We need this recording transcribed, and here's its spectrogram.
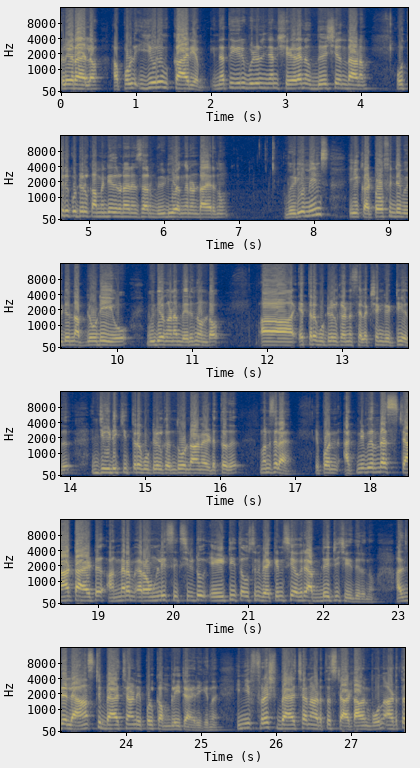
ക്ലിയർ ആയല്ലോ? അപ്പോൾ ഈ ഒരു കാര്യം ഇന്നത്തെ ഈ ഒരു വീഡിയോയിൽ ഞാൻ ഷെയർ ചെയ്യാൻ ഉദ്ദേശിച്ചത് എന്താണ്? ഒത്തിരി കുട്ടികൾ കമന്റ് ചെയ്തിട്ടുണ്ടായിരുന്നു സാർ വീഡിയോ എങ്ങനെ ഉണ്ടായിരുന്നു? വീഡിയോ മീൻസ് ഈ കട്ട് ഓഫിന്റെ വീഡിയോ ഒന്ന് അപ്ലോഡ് ചെയ്യുമോ വീഡിയോ കാണാൻ വരുന്നുണ്ടോ? എത്ര കുട്ടികൾക്കാണ് സെലക്ഷൻ കിട്ടിയത്? ജി ഡിക്ക് ഇത്ര കുട്ടികൾക്ക് എന്തുകൊണ്ടാണ് എടുത്തത്? മനസ്സിലായോ? ഇപ്പോൾ അഗ്നിവീറിന്റെ സ്റ്റാർട്ടായിട്ട് അന്നേരം aroundly sixty two eighty thousand vacancy അവർ അപ്ഡേറ്റ് ചെയ്തിരുന്നു. അതിന്റെ ലാസ്റ്റ് ബാച്ചാണ് ഇപ്പോൾ കംപ്ലീറ്റ് ആയിരിക്കുന്നത്. ഇനി ഫ്രഷ് ബാച്ചാണ് അടുത്ത സ്റ്റാർട്ട് ആവാൻ പോകുന്നത്. അടുത്ത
